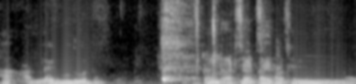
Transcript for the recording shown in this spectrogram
ఆ, ఆ లైట్ ముందు కొట్టు ఉమ్.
